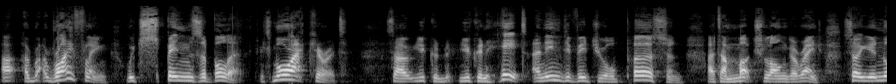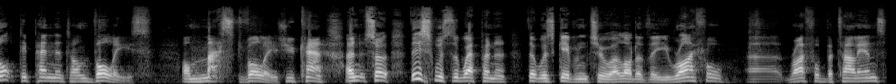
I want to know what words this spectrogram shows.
a, a rifling which spins a bullet. It's more accurate. So you can, you can hit an individual person at a much longer range. So you're not dependent on volleys, on massed volleys. You can. And so this was the weapon uh, that was given to a lot of the rifle, uh, rifle battalions.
